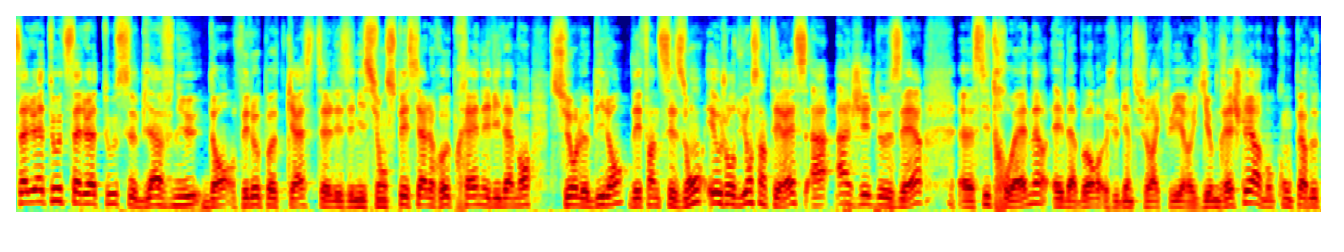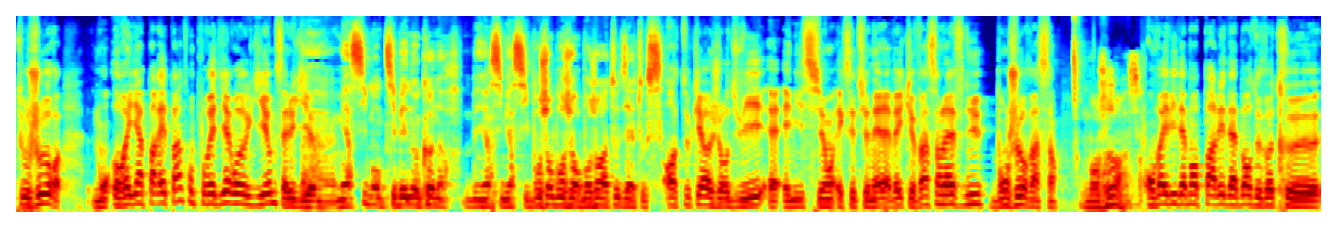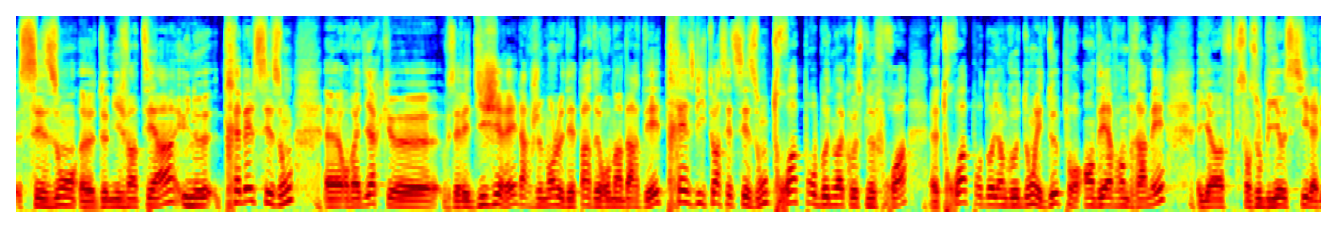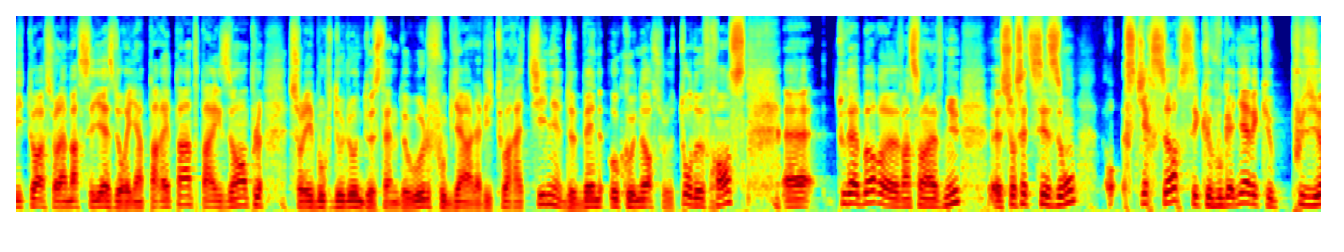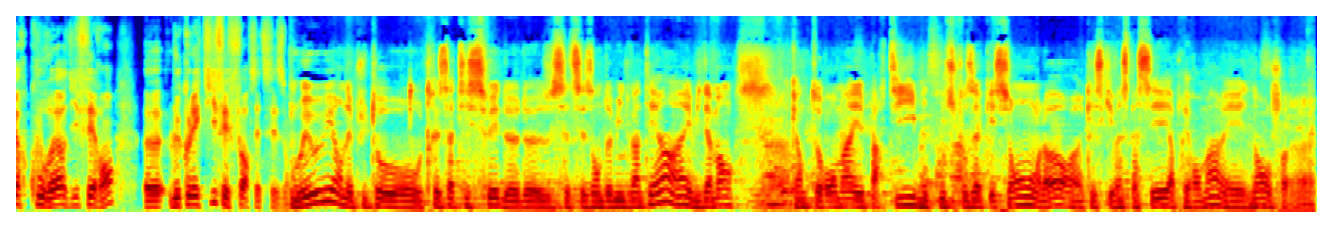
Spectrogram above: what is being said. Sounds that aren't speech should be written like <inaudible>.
Salut à toutes, salut à tous, bienvenue dans Vélo Podcast. Les émissions spéciales reprennent évidemment sur le bilan des fins de saison et aujourd'hui on s'intéresse à AG2R euh, Citroën et d'abord je vais bien sûr accueillir Guillaume Dreschler, mon compère de toujours, mon Aurélien Paré-Peintre on pourrait dire euh, Guillaume. Salut Guillaume. Euh, merci mon petit Ben O'Connor. Merci, merci. Bonjour, bonjour, bonjour à toutes et à tous. En tout cas aujourd'hui euh, émission exceptionnelle avec Vincent Lavenu. Bonjour Vincent. Bonjour. On va évidemment parler d'abord de votre saison euh, 2021, une très belle saison. Euh, on va dire que vous avez digéré largement le départ de Romain Bardet. 13 victoires cette saison, 3 pour Benoît Cosnefroy, euh, 3 pour Dorian Godon et 2 pour André Avandramé. Il y a sans oublier aussi la victoire sur la Marseillaise d'Aurélien Paré-Pinte par exemple, sur les boucles de l'Aune de Stan de Wolf ou bien la victoire à Tignes de Ben O'Connor sur le Tour de France. Euh, tout d'abord, euh, Vincent Lavenu, euh, sur cette saison, ce qui ressort, c'est que vous gagnez avec plusieurs coureurs différents. Euh, le collectif est fort cette saison. Oui, oui, oui, on est plutôt très satisfait de, de cette saison 2021. Hein. Évidemment, quand Romain est parti, beaucoup se posaient la question alors, qu'est-ce qui va se passer après Romain? Mais non,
